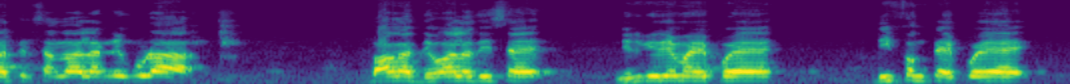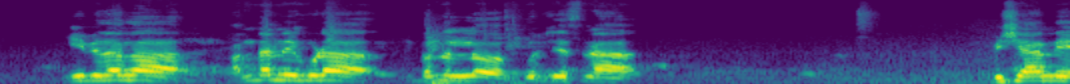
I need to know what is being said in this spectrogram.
ఆర్థిక సంఘాలన్నీ కూడా బాగా దివాలా తీసాయి నిర్వీర్యం అయిపోయాయి డిఫంక్ట్ అయిపోయాయి. ఈ విధంగా అందరినీ కూడా ఇబ్బందుల్లో గురి చేసిన విషయాన్ని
